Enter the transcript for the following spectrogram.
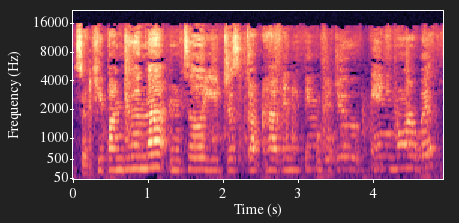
So keep on doing that until you just don't have anything to do anymore with.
